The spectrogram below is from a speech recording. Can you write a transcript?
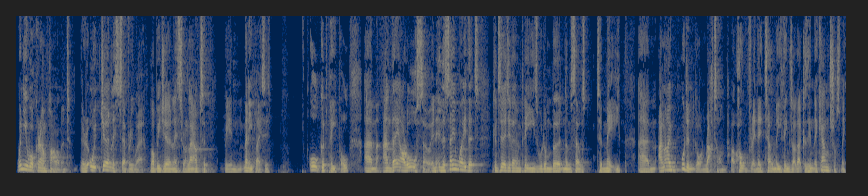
When you walk around Parliament, there are journalists everywhere. Lobby journalists are allowed to be in many places all good people, um, and they are also, in, in, the same way that Conservative MPs would unburden themselves to me, um, and I wouldn't go and rat on. Uh, hopefully, they tell me things like that because they think they can trust me.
